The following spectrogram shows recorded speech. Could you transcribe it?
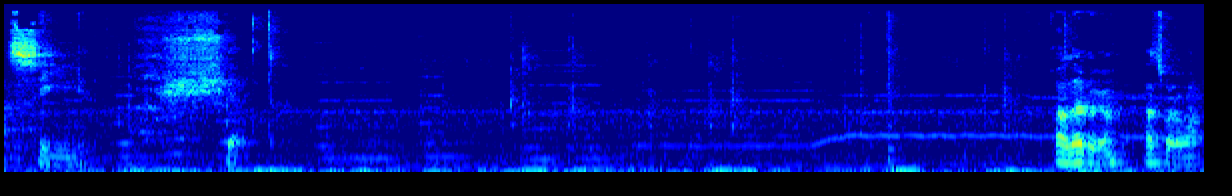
Can't see shit. Oh, there we go. That's what I want.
